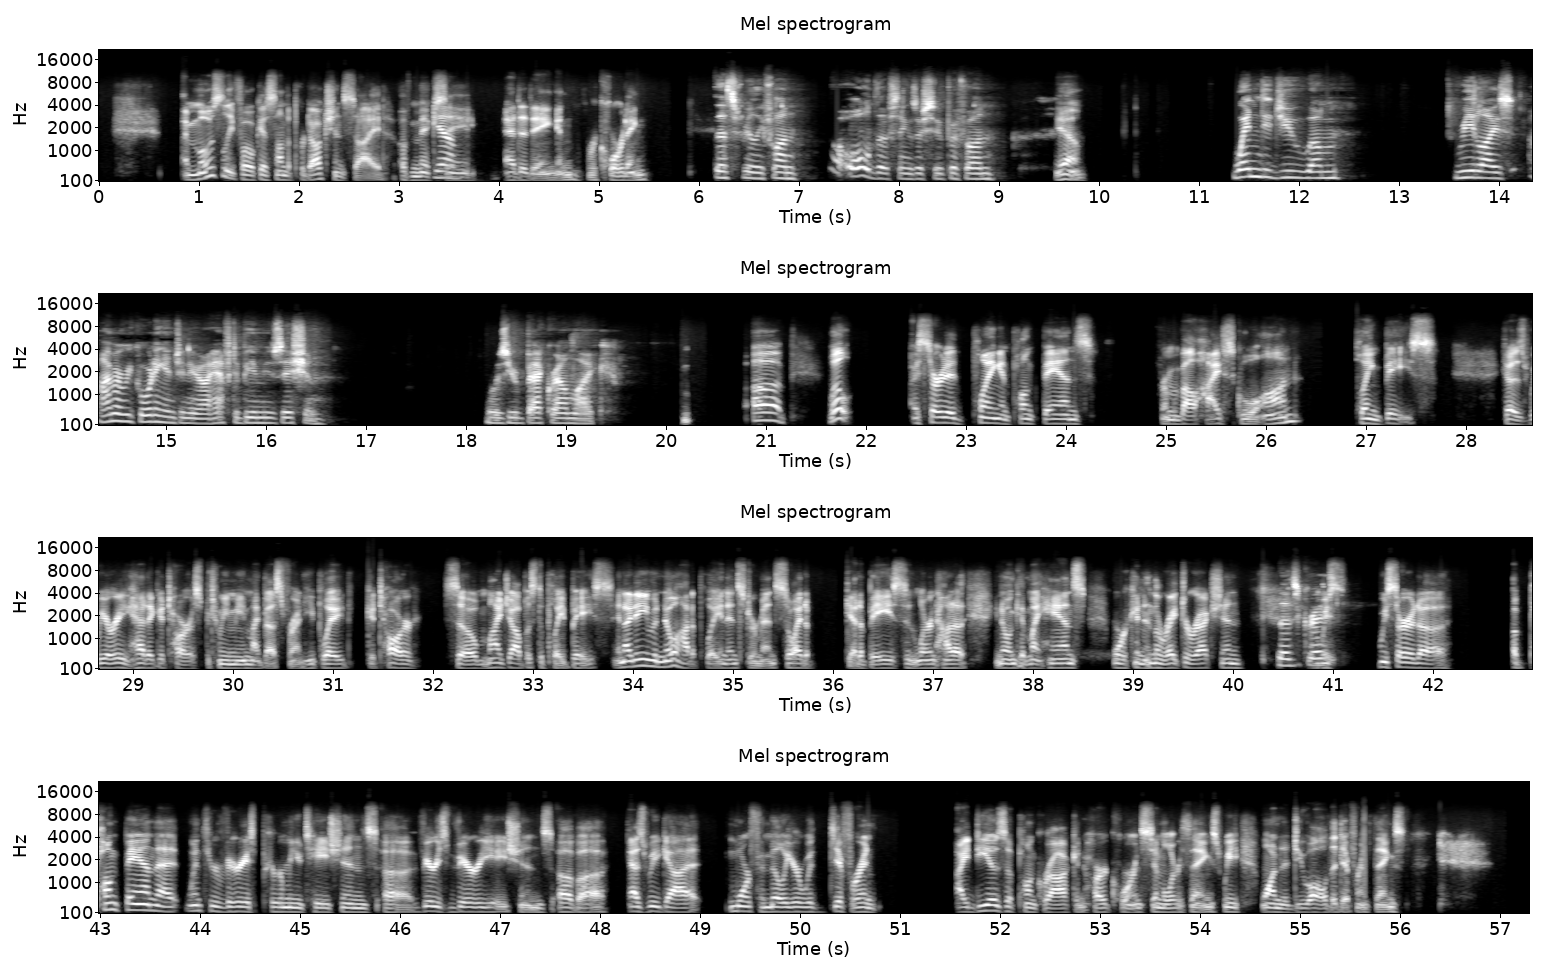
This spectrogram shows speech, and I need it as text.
I'm mostly focus on the production side of mixing, editing, and recording. That's really fun. All of those things are super fun. Yeah. When did you um realize I'm a recording engineer? I have to be a musician. What was your background like? Uh, well, I started playing in punk bands from about high school on, playing bass because we already had a guitarist between me and my best friend. He played guitar, so my job was to play bass, and I didn't even know how to play an instrument, so I had to get a bass and learn how to, you know, and get my hands working in the right direction. That's And we great. we started a a punk band that went through various permutations, uh, various variations of uh, as we got more familiar with different ideas of punk rock and hardcore and similar things. We wanted to do all the different things.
